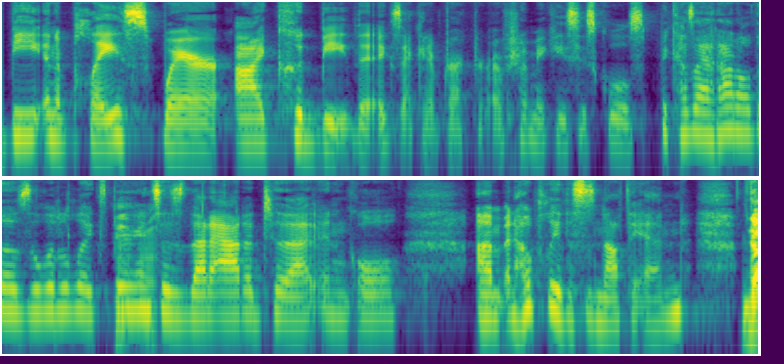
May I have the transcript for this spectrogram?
be in a place where I could be the executive director of Show Me KC Schools because I had had all those little experiences that added to that end goal. Um, and hopefully, this is not the end. No.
